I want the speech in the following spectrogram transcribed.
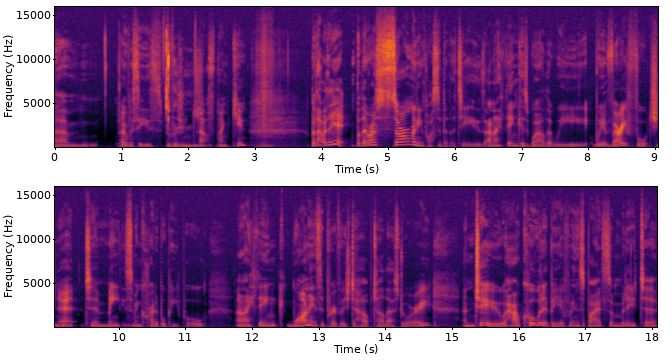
um, overseas Divisions. that's thank you. But that was it. But there are so many possibilities, and I think as well that we we're very fortunate to meet some incredible people. And I think one, it's a privilege to help tell their story, and two, how cool would it be if we inspired somebody to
